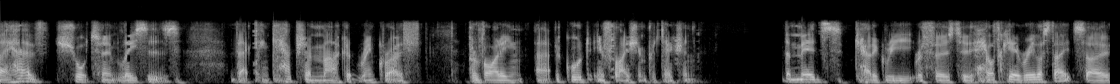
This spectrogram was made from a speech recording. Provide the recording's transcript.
they have short term leases that can capture market rent growth providing uh, a good inflation protection. The meds category refers to healthcare real estate, so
